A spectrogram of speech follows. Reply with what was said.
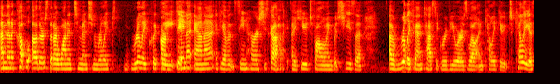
And then a couple others that I wanted to mention really really quickly. Dana Anna if you haven't seen her she's got a, a huge following but she's a a really fantastic reviewer as well and Kelly Gooch. Kelly is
